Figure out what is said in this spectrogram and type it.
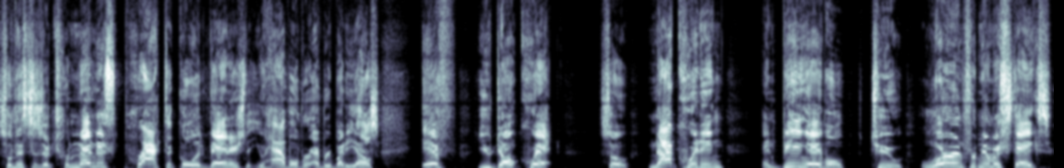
So this is a tremendous practical advantage that you have over everybody else if you don't quit. So not quitting and being able to learn from your mistakes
